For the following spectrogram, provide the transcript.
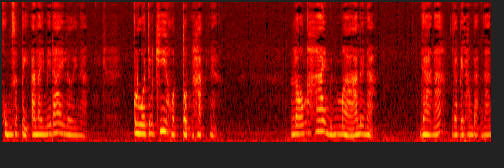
คุมสติอะไรไม่ได้เลยนะ่ะ กลัวจนขี้หดตดหักเนี่ย ร้องไห้เหมือนหมาเลยน่ะ อย่านะ อย่าไปทำแบบนั้น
